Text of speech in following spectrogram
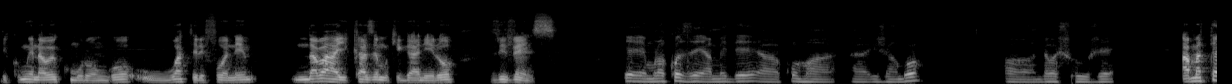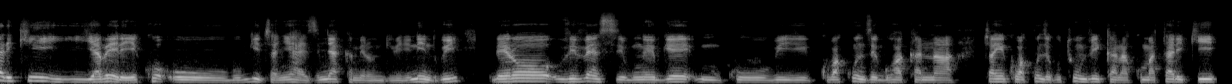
Ndi kumwe nawe ku murongo wa telefone. Ndabahaye ikaze mu kiganiro Vivence Eh, murakoze amede ah, kumpa ah, ijambo. Ah, ndabashuje. Amatariki yabereye ko ubu bwicanyi haheze imyaka mirongo ibiri n'indwi. Rero vivensi mwebwe ku bakunze guhakana cyangwa ku bakunze kutumvikana ku matariki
